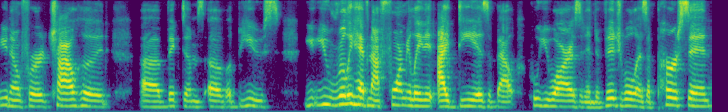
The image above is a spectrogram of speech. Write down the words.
you know for childhood uh, victims of abuse, you, you really have not formulated ideas about who you are as an individual, as a person.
